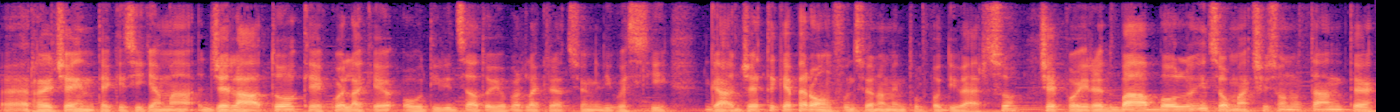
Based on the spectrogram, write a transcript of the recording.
eh, recente che si chiama Gelato che è quella che ho utilizzato io per la creazione di questi gadget che però ha un funzionamento un po' diverso, c'è poi Redbubble, insomma ci sono tante,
